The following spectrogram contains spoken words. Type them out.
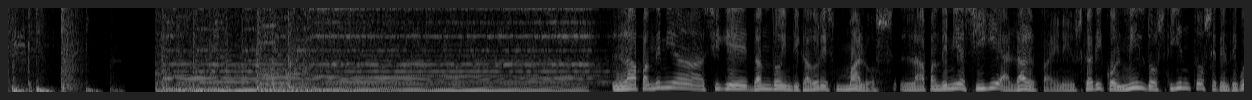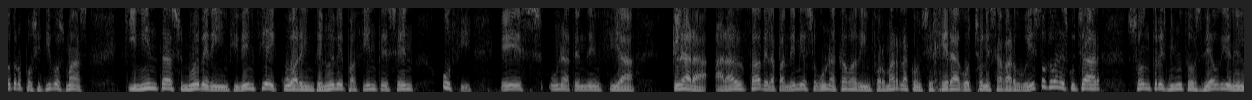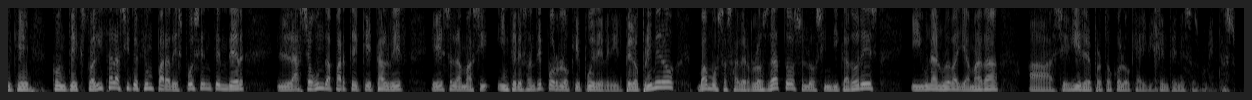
La pandemia sigue dando indicadores malos. La pandemia sigue al alza en Euskadi con 1.274 positivos más, 509 de incidencia y 49 pacientes en UCI. Es una tendencia clara al alza de la pandemia, según acaba de informar la consejera Gochones Agardu. Y esto que van a escuchar son tres minutos de audio en el que contextualiza la situación para después entender la segunda parte que tal vez es la más interesante por lo que puede venir. Pero primero vamos a saber los datos, los indicadores y una nueva llamada a seguir el protocolo que hay vigente en estos momentos.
